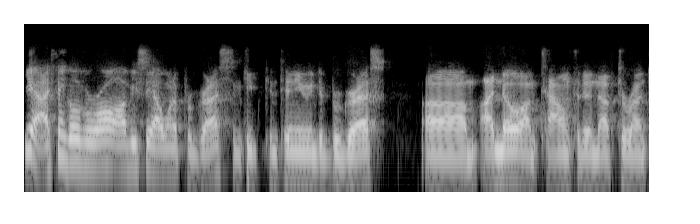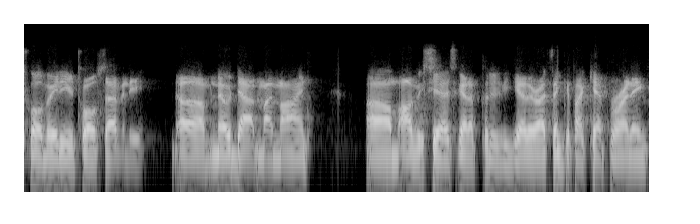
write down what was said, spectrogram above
yeah, I think overall, obviously, I want to progress and keep continuing to progress. Um, I know I'm talented enough to run 1280 or 1270. Um, no doubt in my mind. Um, obviously, I just got to put it together. I think if I kept running,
